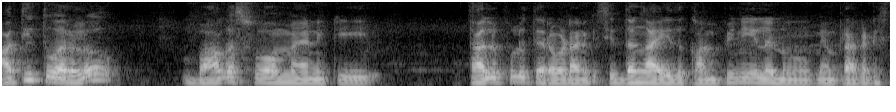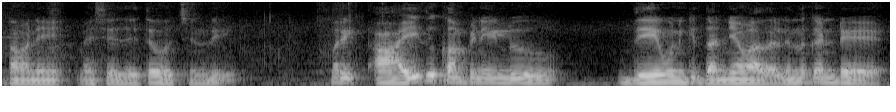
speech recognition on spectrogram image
అతి త్వరలో భాగస్వామ్యానికి తలుపులు తెరవడానికి సిద్ధంగా ఐదు కంపెనీలను మేము ప్రకటిస్తామనే మెసేజ్ అయితే వచ్చింది. మరి ఆ ఐదు కంపెనీలు దేవునికి ధన్యవాదాలు. ఎందుకంటే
